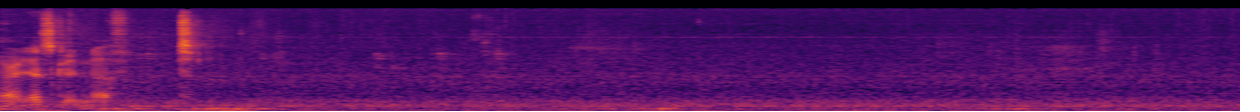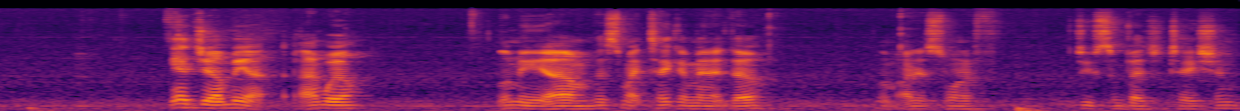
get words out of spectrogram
All right, that's good enough. Yeah, I, I will. Let me, um, this might take a minute though. Um, I just want to do some vegetation.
